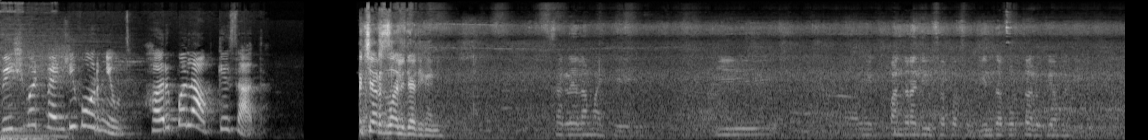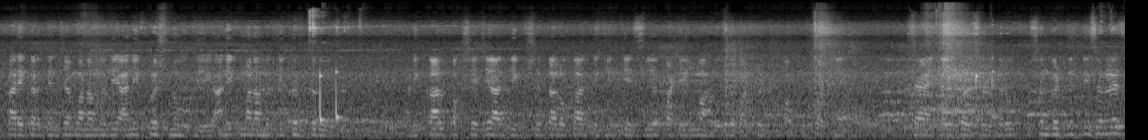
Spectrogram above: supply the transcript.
विश्व 24 न्यूज हर्पल आपके साथ. चर्चा झाली त्या ठिकाणी? सगळ्याला माहिती आहे की एक पंधरा दिवसापासून इंदापूर तालुक्यामध्ये कार्यकर्त्यांच्या मनामध्ये अनेक प्रश्न होते अनेक मनामध्ये खरखर होती. आणि काल पक्षाचे अध्यक्ष तालुका अध्यक्ष K C A Patil Maharudra Patil Bapu Patil Chhayatai Kalaskar संघटनेतली सगळेच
